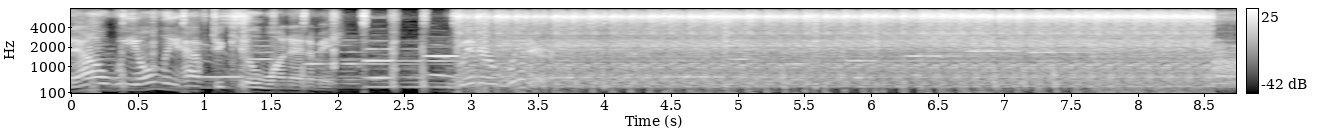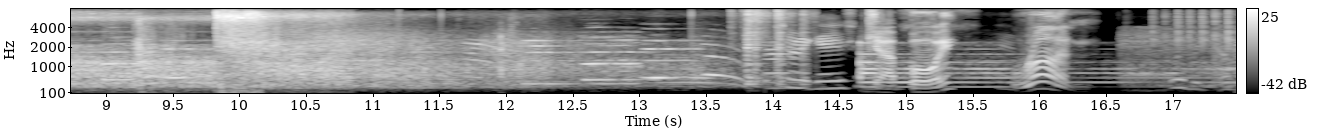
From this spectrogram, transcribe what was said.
Now we only have to kill one enemy. Winner, winner. Sorry guys. Catboy, run. A little bit up.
